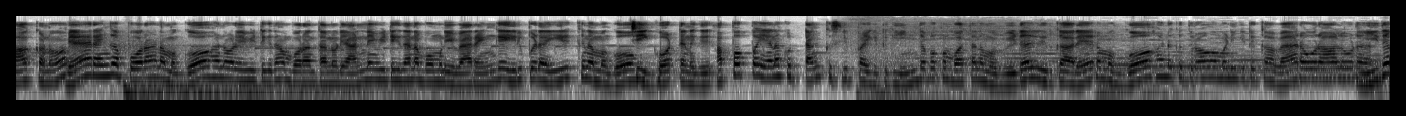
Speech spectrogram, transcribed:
பார்க்கணும். வேற எங்கே போகிறான் நம்ம கோகனோட வீட்டுக்கு தான் போகிறான் தன்னுடைய அண்ணன் வீட்டுக்கு தானே போக முடியும். வேற எங்கே இருப்பிடம் இருக்கு நம்ம கோச்சி கோட்டனுக்கு. அப்பப்போ எனக்கு டங்க் ஸ்லிப் ஆகிட்டு இருக்கு. இந்த பக்கம் பார்த்தா நம்ம முதல் இருக்காரே நம்ம கோகனுக்கு துரோகம் பண்ணிக்கிட்டு இருக்கா வேற ஒரு ஆளோட. இதை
